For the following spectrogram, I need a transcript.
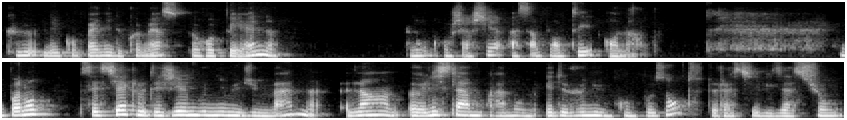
que les compagnies de commerce européennes ont cherché à s'implanter en Inde. Pendant ces siècles d'hégémonie musulmane, euh, l'islam est devenu une composante de la civilisation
